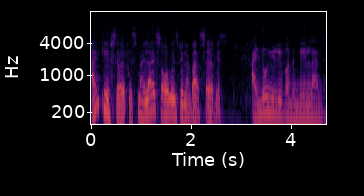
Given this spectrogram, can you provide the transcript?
I give service. My life's always been about service. I know you live on the mainland.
